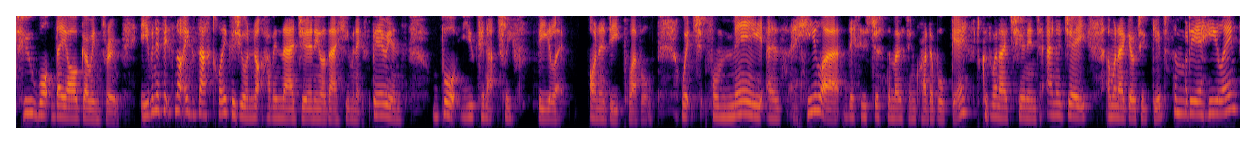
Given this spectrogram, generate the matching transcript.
to what they are going through. Even if it's not exactly because you're not having their journey or their human experience, but you can actually feel it on a deep level, which for me as a healer, this is just the most incredible gift. Because when I tune into energy and when I go to give somebody a healing,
